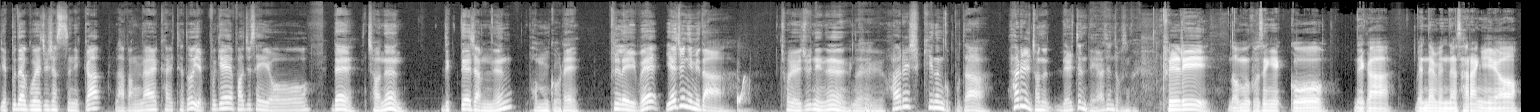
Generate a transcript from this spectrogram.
예쁘다고 해주셨으니까 라방날 칼퇴도 예쁘게 봐주세요. 네, 저는 늑대 잡는 범고래 플레이브의 예준입니다. 저 예준이는 네. 그 화를 시키는 것보다 화를 저는 낼 땐 내야 된다고 생각해요. 플리 너무 고생했고 내가 맨날 맨날 사랑해요.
